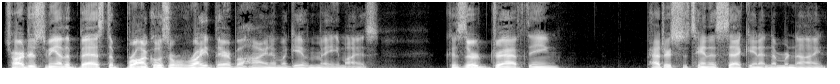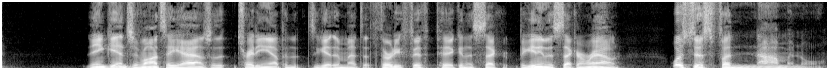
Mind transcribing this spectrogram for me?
Chargers to me are the best. The Broncos are right there behind them. I gave them an A minus because they're drafting Patrick Surtain the second at number nine. Then getting Davante Adams with trading up and to get them at the 35th pick in the second beginning of the second round was just phenomenal.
